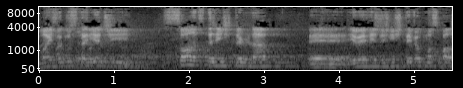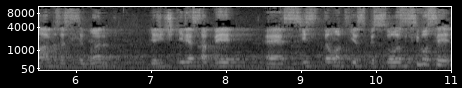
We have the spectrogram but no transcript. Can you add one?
mas eu gostaria de só antes da gente terminar, é, eu e a a gente teve algumas palavras essa semana e a gente queria saber é, se estão aqui as pessoas. Se você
